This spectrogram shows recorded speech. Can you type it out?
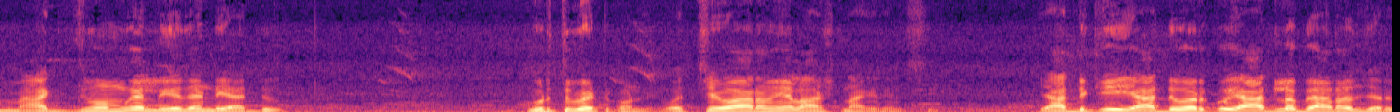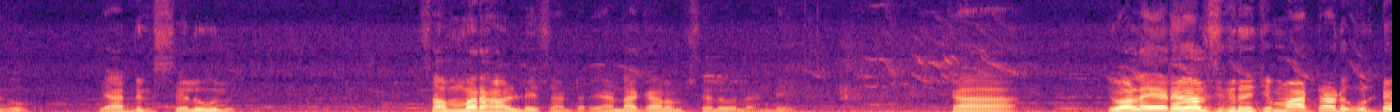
మ్యాక్సిమంగా లేదండి యార్డు. గుర్తుపెట్టుకోండి వచ్చే వారమే లాస్ట్ నాకు తెలిసి. యార్డుకి యార్డు వరకు యార్డులో బేరాలు జరగవు. యార్డుకి సెలవులు. సమ్మర్ హాలిడేస్ అంటారు ఎండాకాలం సెలవులు అండి ఇంకా ఇవాళ ఎరవెల్స్ గురించి మాట్లాడుకుంటే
